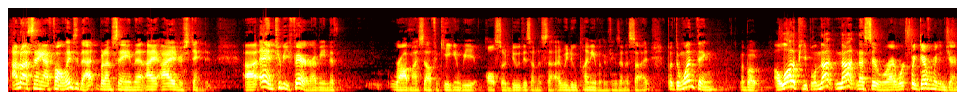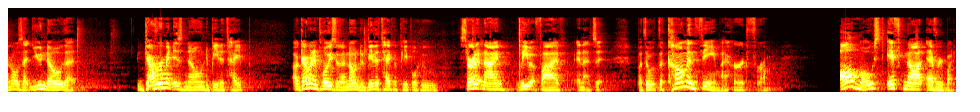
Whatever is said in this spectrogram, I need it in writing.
I'm not saying I fall into that, but I'm saying that I, I understand it. Uh, and to be fair, I mean, if Rob, myself, and Keegan, we also do this on the side. We do plenty of other things on the side. But the one thing about a lot of people, not not necessarily where I work, but government in general, is that you know that government is known to be the type. Uh, government employees that are known to be the type of people who start at nine, leave at five, and that's it. But the the common theme I heard from almost, if not everybody,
